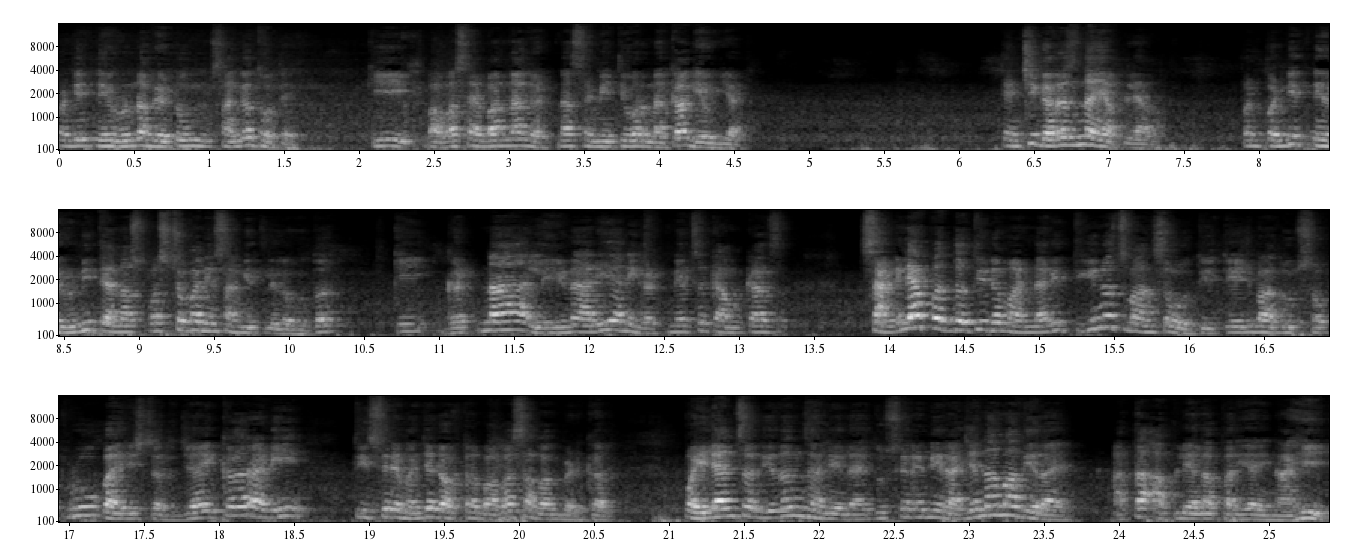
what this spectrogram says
पंडित नेहरूंना भेटून सांगत होते की बाबासाहेबांना घटना समितीवर नका घेऊया त्यांची गरज नाही आपल्याला. पण पंडित नेहरूंनी त्यांना स्पष्टपणे सांगितलेलं होतं की घटना लिहिणारी आणि घटनेचं कामकाज चांगल्या पद्धतीने मांडणारी तीनच माणसं होती. तेज बहादूर सप्रू बॅरिस्टर जयकर आणि तिसरे म्हणजे डॉक्टर बाबासाहेब आंबेडकर. पहिल्यांचं निधन झालेलं आहे दुसऱ्यांनी राजीनामा दिलाय आता आपल्याला पर्याय नाही.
